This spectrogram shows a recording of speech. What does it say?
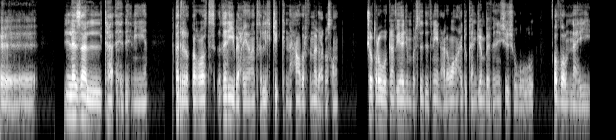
آه، لا زال تائه ذهنيا. يقرر قرارات غريبة أحيانا تخليك تشك إنه حاضر في الملعب أصلا. الشوط الأول كان في هجمة مرتدة اثنين على واحد وكان جنبه فينيسيوس وفضل إنه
